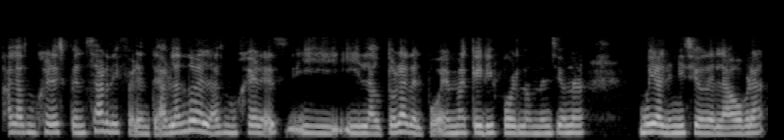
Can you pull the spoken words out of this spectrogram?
a las mujeres pensar diferente. Hablando de las mujeres, y, la autora del poema, Katie Ford, lo menciona muy al inicio de la obra,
